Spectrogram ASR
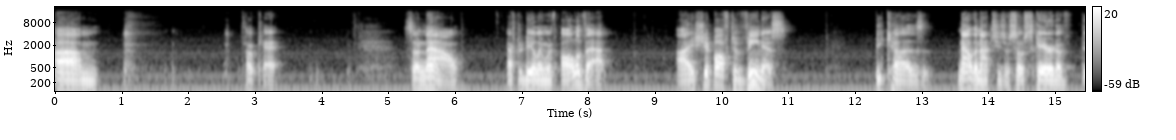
Um. Okay. So now, after dealing with all of that, I ship off to Venus because now the Nazis are so scared of the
